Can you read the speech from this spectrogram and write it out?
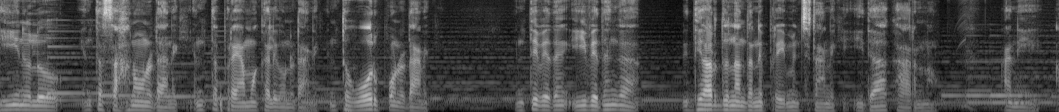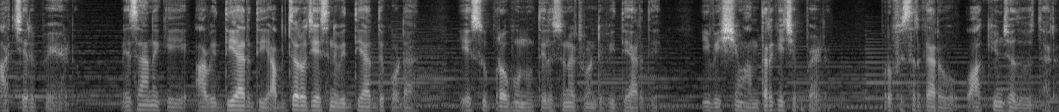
ఈయనలో ఇంత సహనం ఉండడానికి ఇంత ప్రేమ కలిగి ఉండడానికి ఇంత ఓర్పు ఉండడానికి ఇంత విధ ఈ విధంగా విద్యార్థులందరినీ ప్రేమించడానికి ఇదా కారణం? అని ఆశ్చర్యపోయాడు. నిజానికి ఆ విద్యార్థి అబ్జర్వ్ చేసిన విద్యార్థి కూడా యేసు ప్రభువును తెలుసున్నటువంటి విద్యార్థి. ఈ విషయం అందరికీ చెప్పాడు. ప్రొఫెసర్ గారు వాక్యం చదువుతారు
